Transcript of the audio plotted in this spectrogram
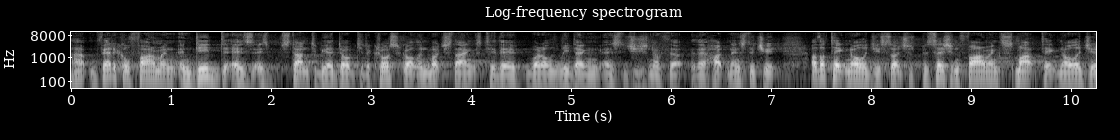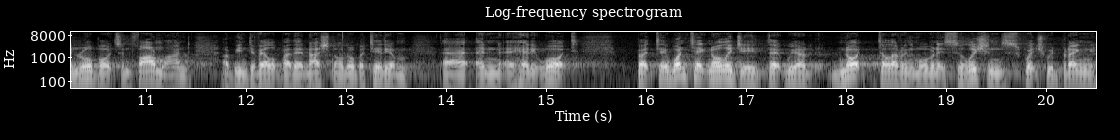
Uh, vertical farming indeed is, is starting to be adopted across Scotland, much thanks to the world-leading institution of the, the Hutton Institute. Other technologies such as precision farming, smart technology and robots in farmland are being developed by the National Robotarium uh, in uh, Heriot Watt. But uh, one technology that we are not delivering at the moment is solutions which would bring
